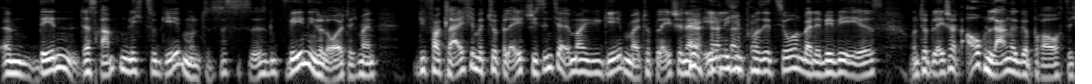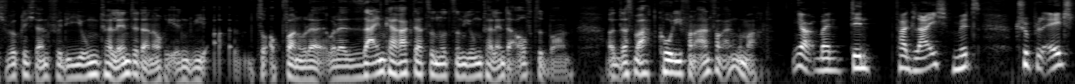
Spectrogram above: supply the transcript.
ähm, denen das Rampenlicht zu geben. Und das ist, es gibt wenige Leute. Ich meine, die Vergleiche mit Triple H, die sind ja immer gegeben, weil Triple H in einer ähnlichen Position bei der WWE ist. Und Triple H hat auch lange gebraucht, sich wirklich dann für die jungen Talente dann auch irgendwie äh, zu opfern oder, oder seinen Charakter zu nutzen, um jungen Talente aufzubauen. Und das macht Cody von Anfang an gemacht. Ja, ich meine, den Vergleich mit Triple H,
